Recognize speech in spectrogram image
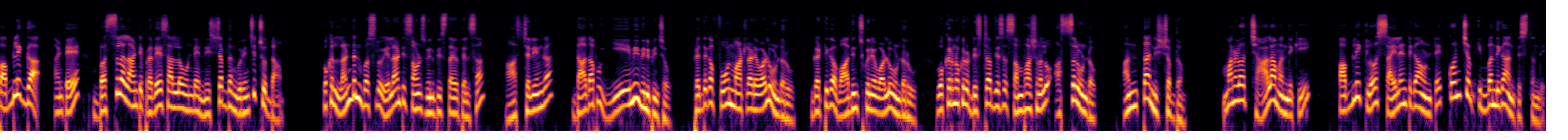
పబ్లిక్గా అంటే బస్సుల లాంటి ప్రదేశాల్లో ఉండే నిశ్శబ్దం గురించి చూద్దాం. ఒక లండన్ బస్లో ఎలాంటి సౌండ్స్ వినిపిస్తాయో తెలుసా? ఆశ్చర్యంగా దాదాపు ఏమీ వినిపించవు. పెద్దగా ఫోన్ మాట్లాడేవాళ్ళు ఉండరు. గట్టిగా వాదించుకునేవాళ్ళు ఉండరు. ఒకరినొకరు డిస్టర్బ్ చేసే సంభాషణలు అస్సలు ఉండవు. అంతా నిశ్శబ్దం. మనలో చాలామందికి పబ్లిక్లో సైలెంట్గా ఉంటే కొంచెం ఇబ్బందిగా అనిపిస్తుంది.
